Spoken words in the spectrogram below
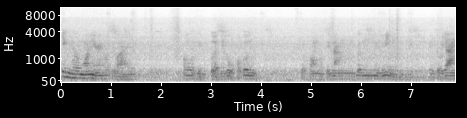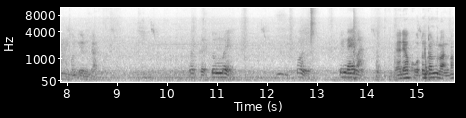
จริงเขาหมอนี่ไหมเขาสิว่าเขาสิเปิดให้ลูกเขาเบิ่งเจ้าของก็สินั่งเบิ่งนิ่งๆเป็นตัวอย่างให้คนอื่นจ้ะมันเกิด ตุ้มเลยห่อนเป็นไงบ่อนเดี๋ยวเดี๋ยวขูดเบิ่งต้นหล่อนปะ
